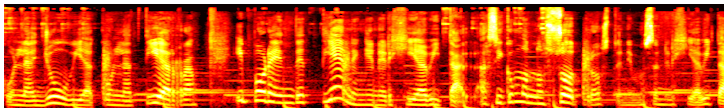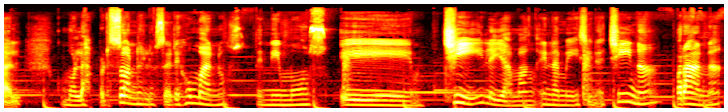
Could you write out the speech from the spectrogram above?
con la lluvia, con la tierra y por ende tienen energía vital. Así como nosotros tenemos energía vital, como las personas, los seres humanos, tenemos eh, chi, le llaman en la medicina china, prana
